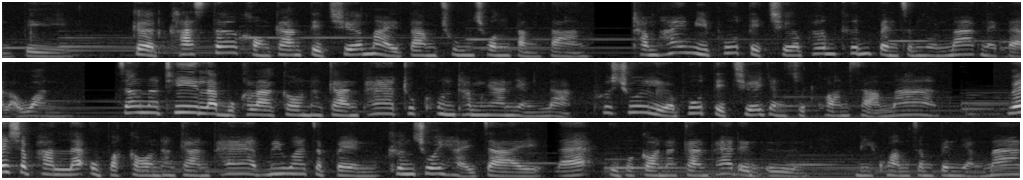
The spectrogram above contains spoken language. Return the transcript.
1 ปี เกิดคลัสเตอร์ของการติดเชื้อใหม่ตามชุมชนต่างๆ ทำให้มีผู้ติดเชื้อเพิ่มขึ้นเป็นจำนวนมากในแต่ละวัน เจ้าหน้าที่และบุคลากรทางการแพทย์ทุกคนทำงานอย่างหนัก เพื่อช่วยเหลือผู้ติดเชื้ออย่างสุดความสามารถ เวชภัณฑ์และอุปกรณ์ทางการแพทย์ไม่ว่าจะเป็นเครื่องช่วยหายใจ และอุปกรณ์ทางการแพทย์อื่น ๆ มีความจำเป็นอย่างมาก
